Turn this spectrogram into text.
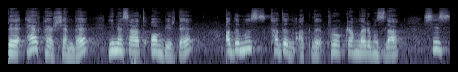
ve her perşembe yine saat 11'de Adımız Kadın adlı programlarımızla siz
